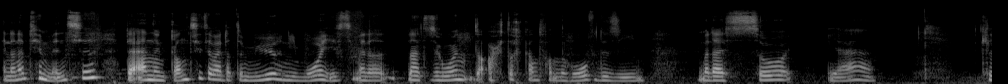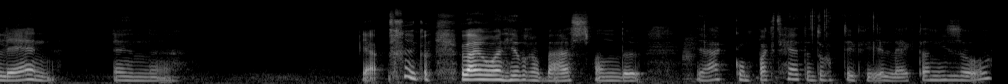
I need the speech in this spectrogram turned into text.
En dan heb je mensen die aan een kant zitten waar dat de muur niet mooi is. Maar dan laten ze gewoon de achterkant van de hoofden zien. Maar dat is zo, ja, klein. En... Uh, ja, we waren gewoon heel verbaasd van de ja, compactheid. En toch op tv lijkt dat niet zo.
